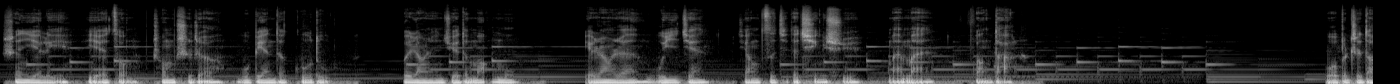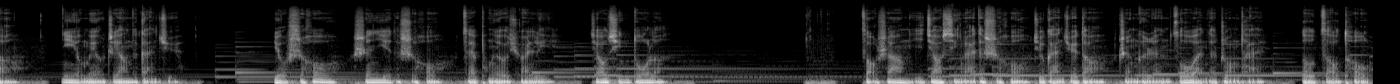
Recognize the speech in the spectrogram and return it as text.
深夜里也总充斥着无边的孤独，会让人觉得盲目，也让人无意间将自己的情绪慢慢放大了。我不知道你有没有这样的感觉，有时候深夜的时候，在朋友圈里交情多了，早上一觉醒来的时候，就感觉到整个人昨晚的状态。都糟透了，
